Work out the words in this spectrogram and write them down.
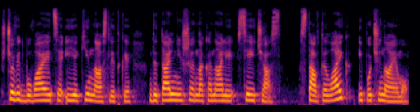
Що відбувається і які наслідки? Детальніше на каналі Сей час. Ставте лайк і починаємо.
